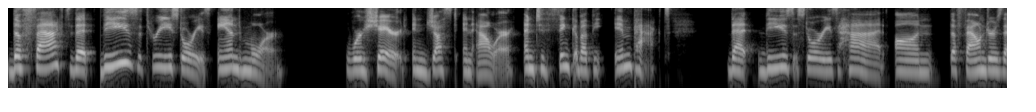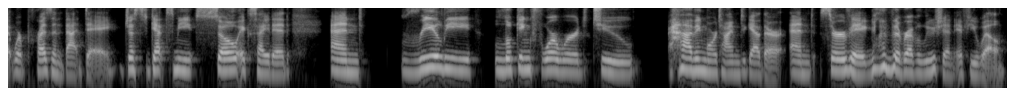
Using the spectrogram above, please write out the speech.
The fact that these three stories and more were shared in just an hour, and to think about the impact that these stories had on the founders that were present that day just gets me so excited and really looking forward to having more time together and serving the revolution, if you will.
